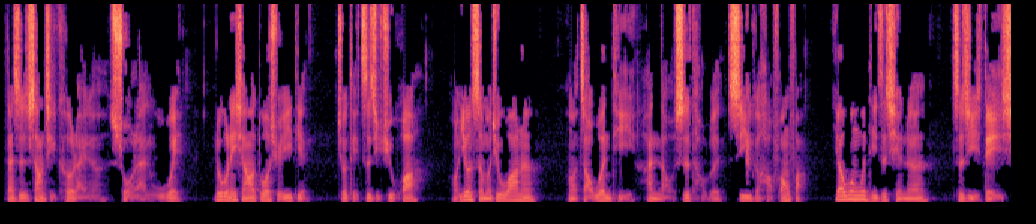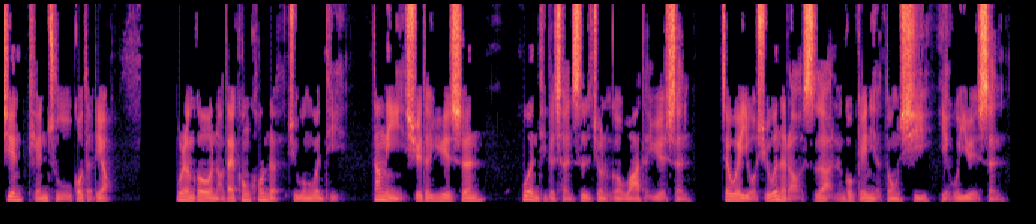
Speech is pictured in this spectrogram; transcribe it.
但是上起课来呢索然无味。如果你想要多学一点，就得自己去挖。哦，用什么去挖呢？哦，找问题和老师讨论是一个好方法。要问问题之前呢，自己得先填足够的料，不能够脑袋空空的去问问题。当你学得越深，问题的层次就能够挖得越深。这位有学问的老师啊，能够给你的东西也会越深。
